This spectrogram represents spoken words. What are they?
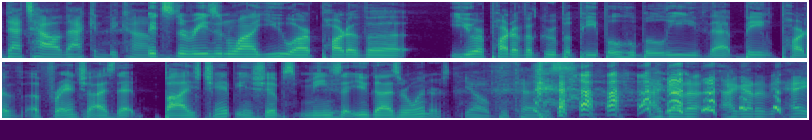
that's how that can become. It's the reason why you are part of a you're part of a group of people who believe that being part of a franchise that buys championships means that you guys are winners. Yo, because I gotta, I gotta. Be, hey,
